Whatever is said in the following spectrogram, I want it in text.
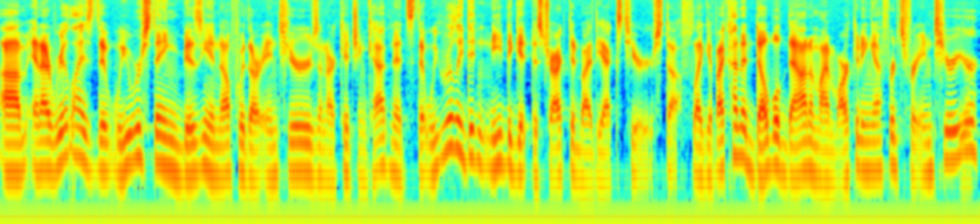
Um, and I realized that we were staying busy enough with our interiors and our kitchen cabinets that we really didn't need to get distracted by the exterior stuff. Like if I kind of doubled down on my marketing efforts for interior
